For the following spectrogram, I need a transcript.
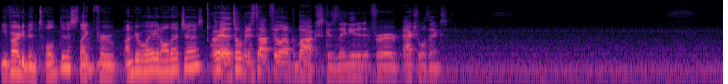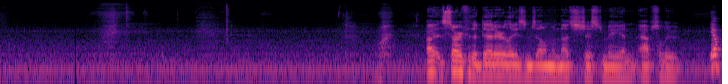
You've already been told this, like Mhm. for underway and all that jazz. Oh yeah, they told me to stop filling up the box because they needed it for actual things. Uh, sorry for the dead air, ladies and gentlemen. That's just me and absolute Yep.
